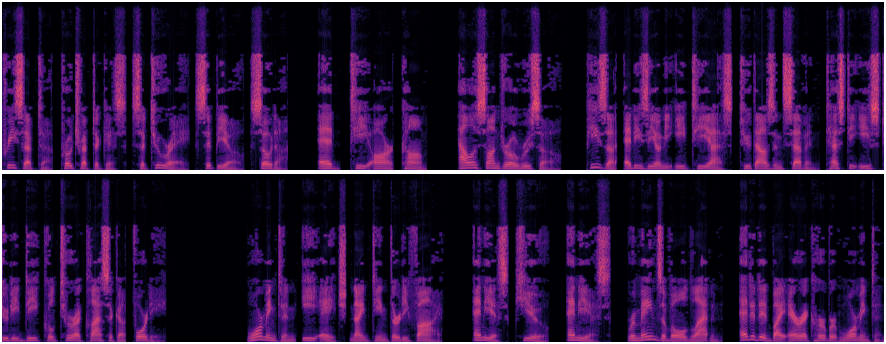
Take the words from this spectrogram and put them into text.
Precepta, Protrepticus, Saturae, Scipio, Sota. ed. Tr. Com. Alessandro Russo. Pisa, Edizioni ETS, 2007 Testi e Studi di Cultura Classica, 40. Warmington, E. H. 1935. Ennius Q. Ennius. Remains of Old Latin. Edited by Eric Herbert Warmington.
